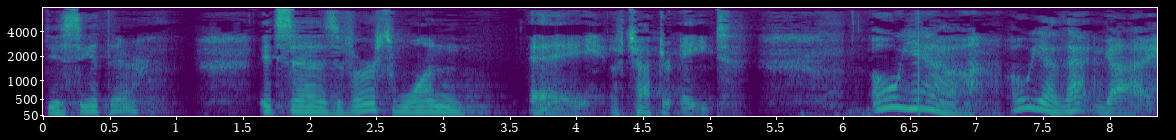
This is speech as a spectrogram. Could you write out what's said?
Do you see it there? It says verse 1a of chapter 8. Oh yeah. Oh yeah, that guy.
